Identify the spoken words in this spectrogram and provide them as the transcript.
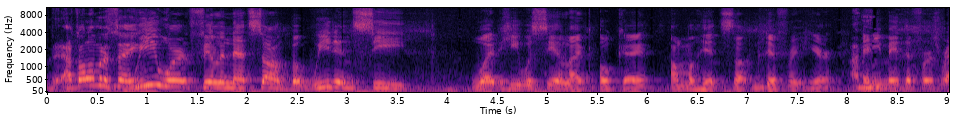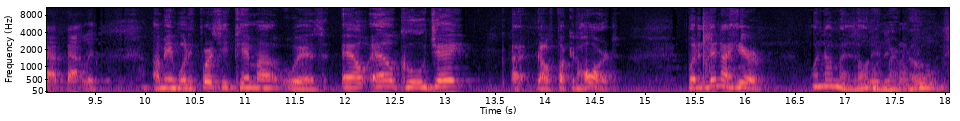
That's all I'm gonna say. we weren't feeling that song, but we didn't see what he was seeing. Like, okay, I'm gonna hit something different here, I and he made the first rap ballad. I mean, when he first he came out with LL Cool J, I, that was fucking hard. But and then I hear, when I'm alone in my, room,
